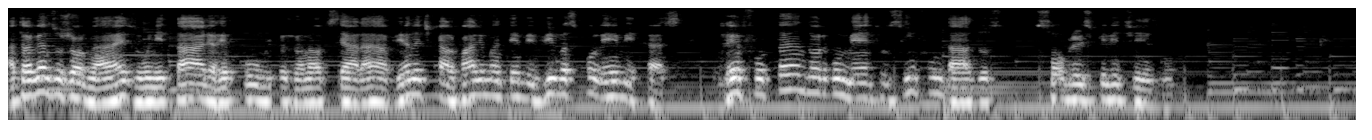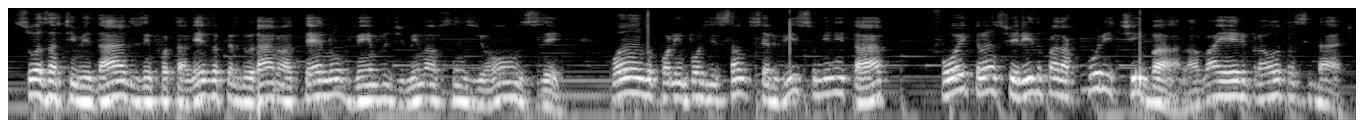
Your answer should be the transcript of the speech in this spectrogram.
Através dos jornais, o Unitário, a República, o Jornal de Ceará, Viana de Carvalho manteve vivas polêmicas refutando argumentos infundados sobre o Espiritismo. Suas atividades em Fortaleza perduraram até novembro de 1911, quando, por imposição de serviço militar, foi transferido para Curitiba. Lá vai ele para outra cidade,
